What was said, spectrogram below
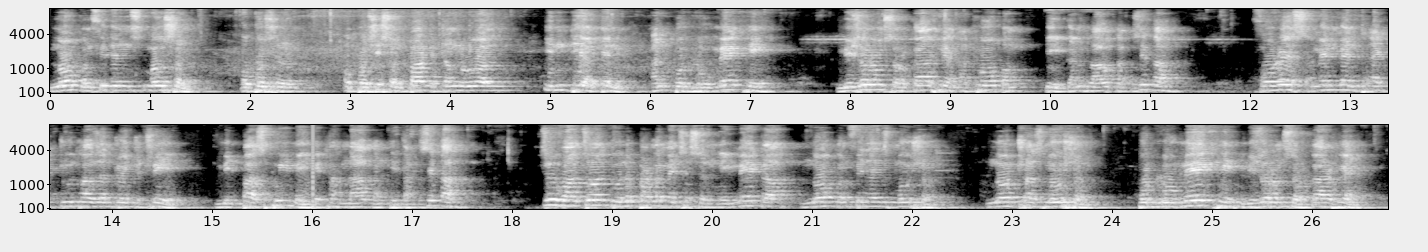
no confidence motion. Opposition opposition party tangrual India ten an pudlu mek hi Mizoram Sarkar hi an atho pang ti kan lau tak zeta Forest Amendment Act 2023 min pas pui mai ke thang na kan ti tak zeta chu wang chuan tu na parliament session ni meka no confidence motion no trust motion pudlu mek hi Mizoram Sarkar hian.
